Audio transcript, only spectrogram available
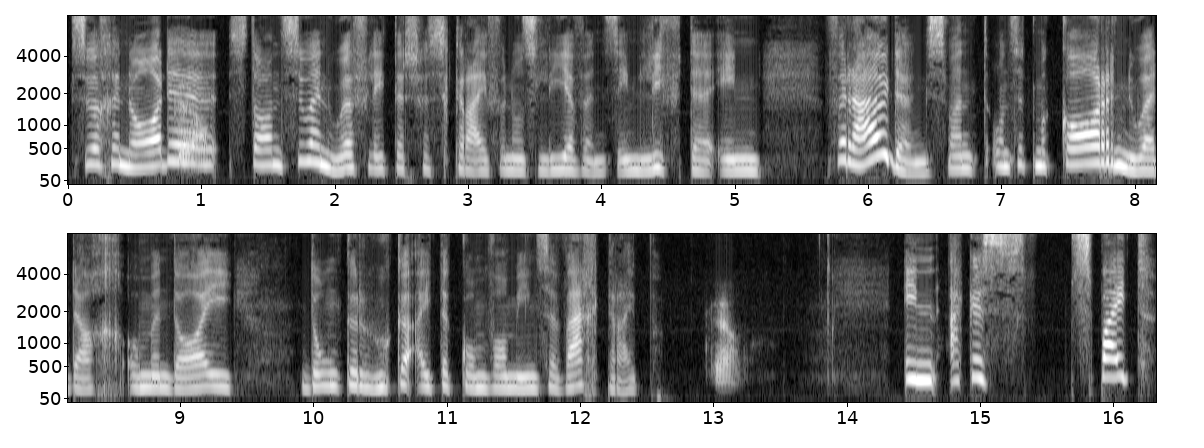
So genade ja. staan so in hoofletters geskryf in ons lewens en liefde en verhoudings want ons het mekaar nodig om in daai donker hoeke uit te kom waar mense wegkruip. Ja. En ek is spyt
